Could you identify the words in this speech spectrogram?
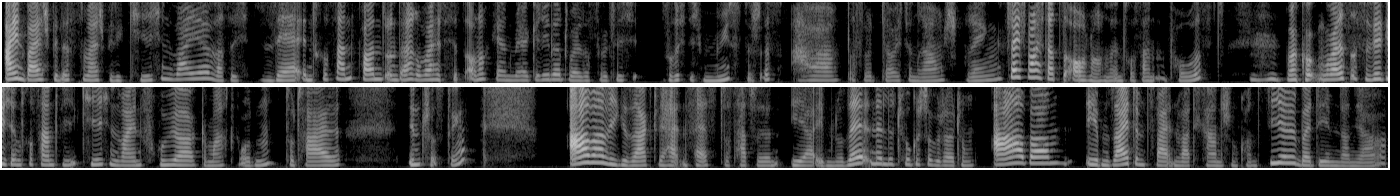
ein Beispiel ist zum Beispiel die Kirchenweihe, was ich sehr interessant fand und darüber hätte ich jetzt auch noch gern mehr geredet, weil das wirklich so richtig mystisch ist. Aber das wird, glaube ich, den Rahmen sprengen. Vielleicht mache ich dazu auch noch einen interessanten Post. Mal gucken, weil es ist wirklich interessant, wie Kirchenweihen früher gemacht wurden. Total interesting. Aber wie gesagt, wir halten fest, das hatte eher eben nur seltene liturgische Bedeutung. Aber eben seit dem Zweiten Vatikanischen Konzil, bei dem dann ja,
